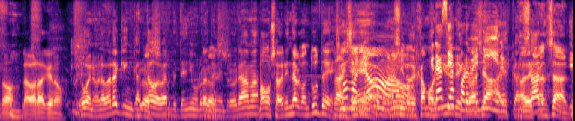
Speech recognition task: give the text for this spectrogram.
No, la verdad que no. Pero bueno, la verdad que encantado de haberte tenido un rato en el programa. Vamos a brindar con Tute. ¿Cómo señor, no? Así lo dejamos Gracias libre, por que vaya a venir. descansar. A descansar.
